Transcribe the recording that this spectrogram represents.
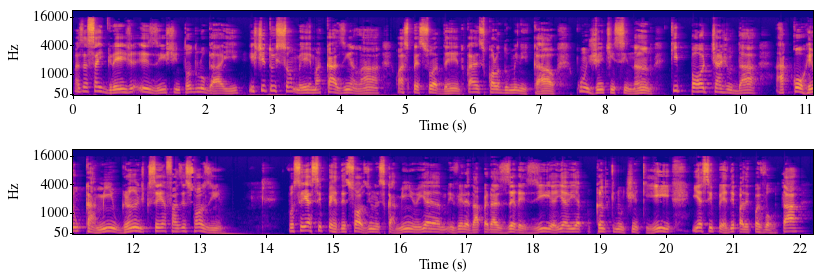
Mas essa igreja existe em todo lugar aí. Instituição mesmo, a casinha lá, com as pessoas dentro, com a escola dominical, com gente ensinando, que pode te ajudar a correr um caminho grande que você ia fazer sozinho. Você ia se perder sozinho nesse caminho, ia enveredar para as heresias, ia, ia para o canto que não tinha que ir, ia se perder para depois voltar.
